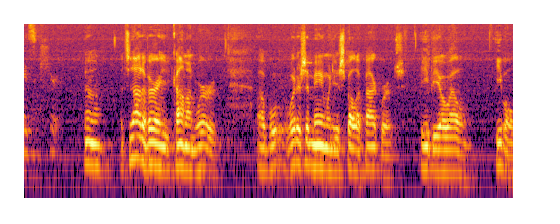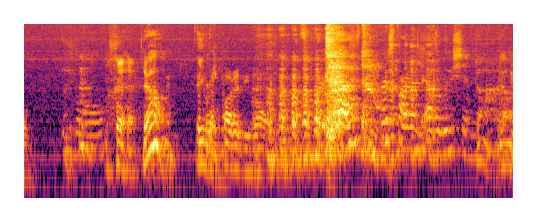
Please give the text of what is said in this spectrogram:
It's cur- No, it's not a very common word. Uh, what does it mean when you spell it backwards? E B O L, evil. Yeah, evil. First part of evolve. First, uh, First part of evolution. Yeah, yeah.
